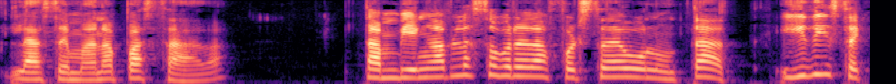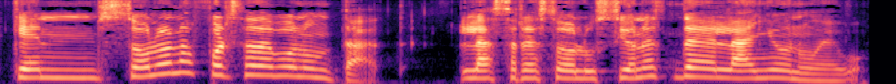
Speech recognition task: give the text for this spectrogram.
la semana pasada, también habla sobre la fuerza de voluntad y dice que solo la fuerza de voluntad, las resoluciones del año nuevo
